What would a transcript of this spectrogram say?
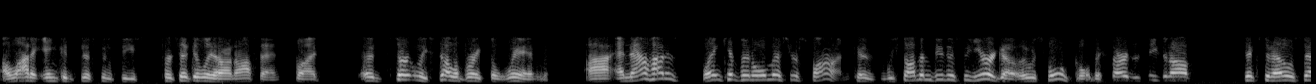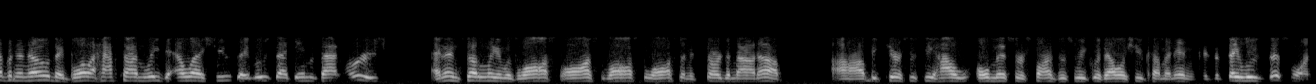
a lot of inconsistencies, particularly on offense, but uh, certainly celebrate the win. Uh, and now, how does Lane Kiffin and Ole Miss respond because we saw them do this a year ago. It was fool's gold. They started the season off six and 0, 7 and 0. They blow a halftime lead to LSU. They lose that game in Baton Rouge, and then suddenly it was lost, lost, lost, lost, and it started to mount up. Uh, I'll be curious to see how Ole Miss responds this week with LSU coming in because if they lose this one,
